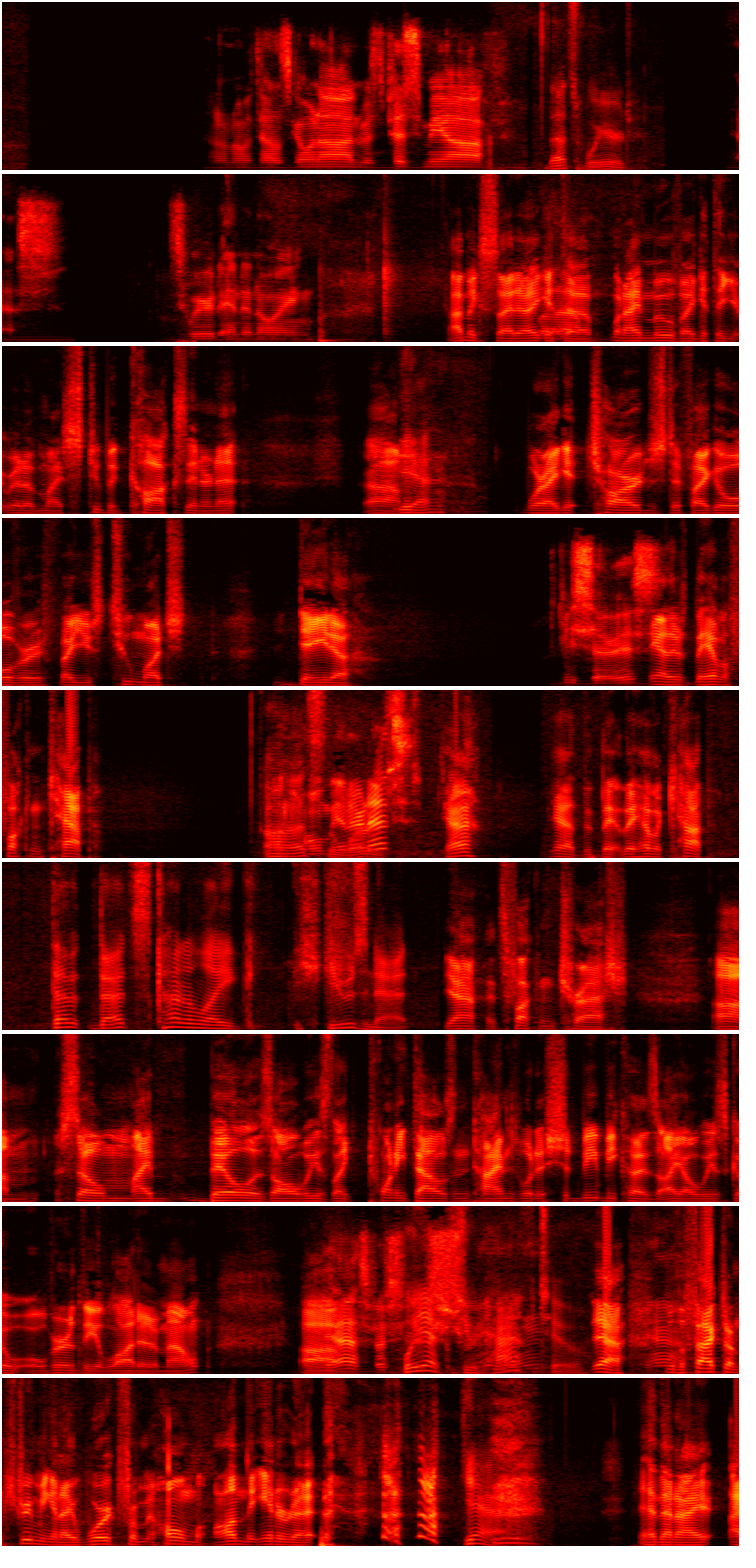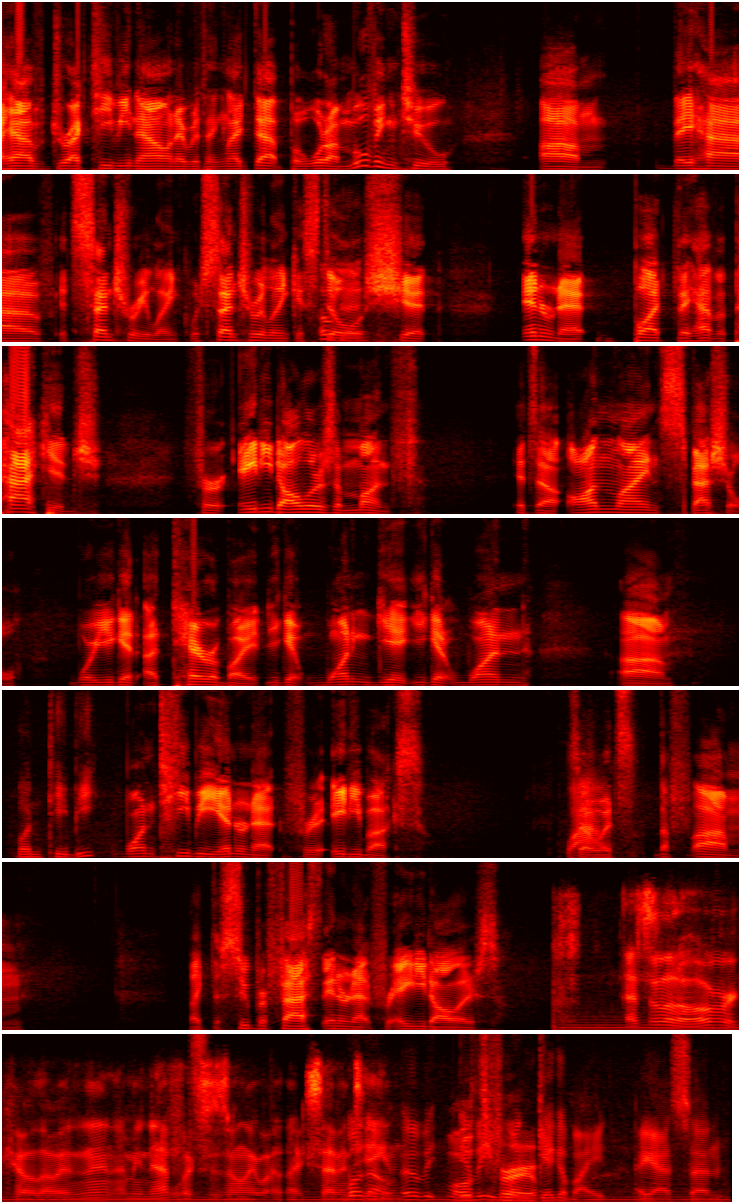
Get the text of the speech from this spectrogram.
I don't know what the hell's going on, but it's pissing me off. That's weird. Yes, it's weird and annoying. I'm excited. I get But, to uh, when I move, I get to get rid of my stupid Cox internet. Um, yeah. Where I get charged if I go over if I use too much data. You serious? Yeah, they have a fucking cap. Oh, On that's home the internet? worst. Yeah, yeah, they they have a cap. That that's kind of like HughesNet. Yeah, it's fucking trash. Um, so my bill is always like twenty thousand times what it should be because I always go over the allotted amount. Um, yeah, especially. Well, yeah, you're 'cause you have to. Yeah. Yeah. Well, the fact I'm streaming and I work from home on the internet. Yeah. And then I, I have DirecTV now and everything like that. But what I'm moving to, um, they have it's CenturyLink, which CenturyLink is still Okay. shit internet, but they have a package for eighty dollars a month. It's an online special where you get a terabyte, you get one gig, you get one, um, One TB. one TB internet for eighty bucks. Wow. So it's the um, like the super fast internet for eighty dollars. That's a little overkill, though, isn't it? I mean, Netflix is only what, like well, 17. no, it'll be, Well, it'll it's be for- one gigabyte, I guess. Then.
